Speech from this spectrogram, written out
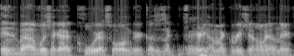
And but I wish I got a cord that's longer because it's like very. I'm like reaching all the way down there.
